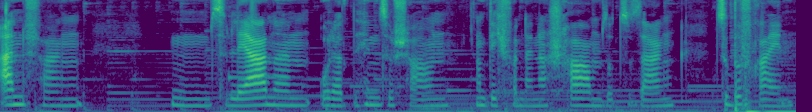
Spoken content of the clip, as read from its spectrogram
anfangen hm, zu lernen oder hinzuschauen und dich von deiner Scham sozusagen zu befreien.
